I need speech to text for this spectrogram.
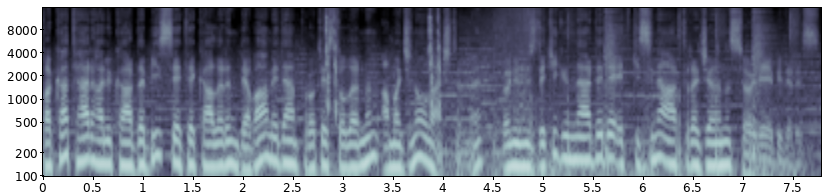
Fakat her halükarda biz STK'ların devam eden protestolarının amacına ulaştığını, önümüzdeki günlerde de etkisini artıracağını söyleyebiliriz.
